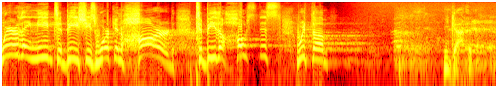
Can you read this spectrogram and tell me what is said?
where they need to be. She's working hard to be the hostess with the. You got it.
